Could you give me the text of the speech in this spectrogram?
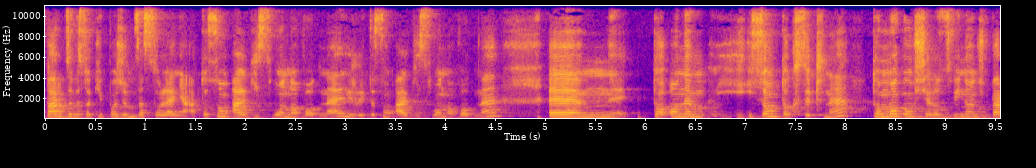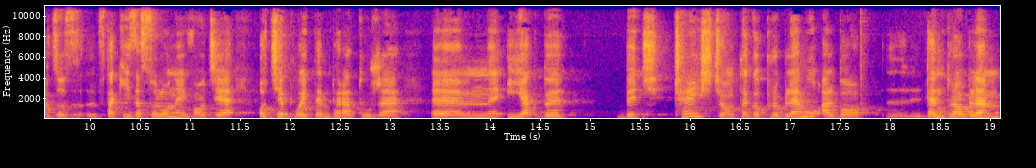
bardzo wysoki poziom zasolenia, a to są algi słonowodne, jeżeli to są algi słonowodne, to one i są toksyczne, to mogą się rozwinąć w bardzo w takiej zasolonej wodzie o ciepłej temperaturze em, i jakby być częścią tego problemu albo y, ten problem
